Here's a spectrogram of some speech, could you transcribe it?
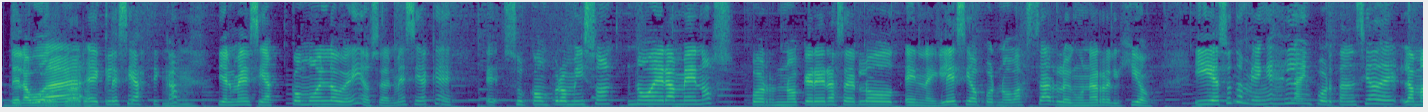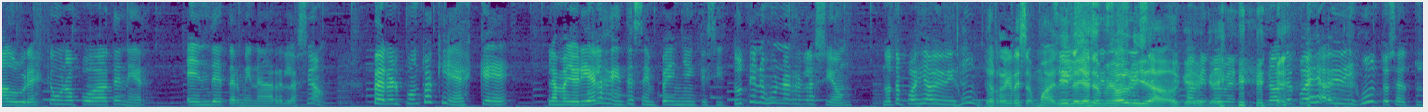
De la boda claro. eclesiástica y él me decía cómo él lo veía, o sea, él me decía que eh, su compromiso no era menos por no querer hacerlo en la iglesia o por no basarlo en una religión. Y eso también es la importancia de la madurez que uno pueda tener en determinada relación. Pero el punto aquí es que la mayoría de la gente se empeña en que si tú tienes una relación, no te puedes ir a vivir juntos. ya regresamos al Sí, hilo sí, ya sí, se me había olvidado ok, A mí ok. también. No te puedes ir a vivir juntos, o sea, tú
